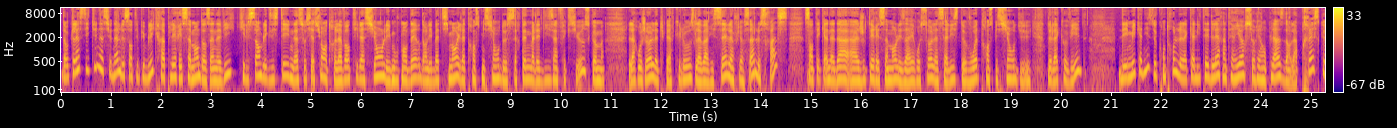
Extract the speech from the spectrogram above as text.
Donc, l'Institut national de santé publique rappelait récemment dans un avis qu'il semble exister une association entre la ventilation, les mouvements d'air dans les bâtiments et la transmission de certaines maladies infectieuses comme la rougeole, la tuberculose, la varicelle, l'influenza, le SRAS. Santé Canada a ajouté récemment les aérosols à sa liste de voies de transmission de la COVID. Des mécanismes de contrôle de la qualité de l'air intérieur seraient en place dans la presque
